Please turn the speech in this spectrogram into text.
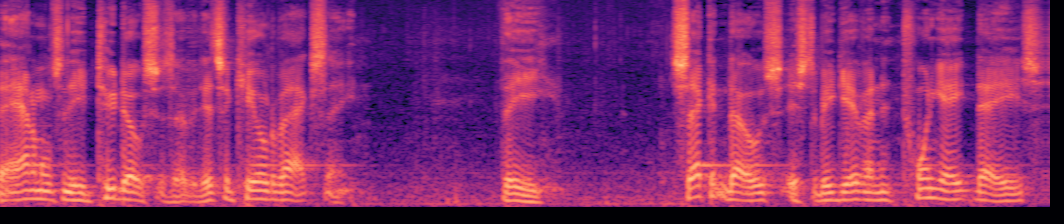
the animals need two doses of it. It's a killed vaccine. The second dose is to be given 28 days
